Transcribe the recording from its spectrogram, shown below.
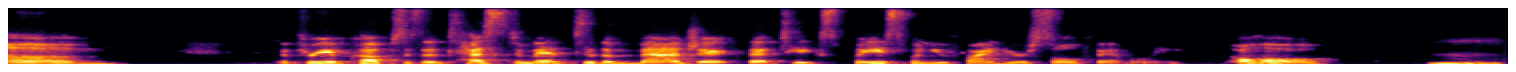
Um, the Three of Cups is a testament to the magic that takes place when you find your soul family. Oh, mm.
